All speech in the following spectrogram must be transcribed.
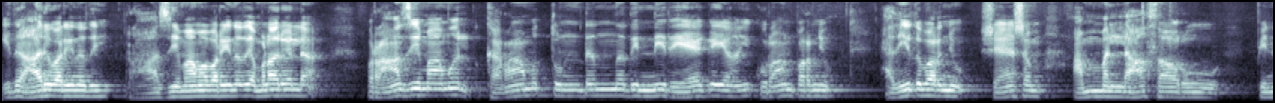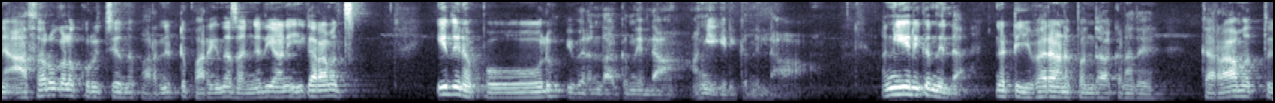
ഇത് ആര് പറയുന്നത്? റാസിമാമ പറയുന്നത്. നമ്മളാരുമല്ല. റാസിമാമ കറാമത്തുണ്ടെന്നതിന് രേഖയായി ഖുറാൻ പറഞ്ഞു. ഹദീദ് പറഞ്ഞു ശേഷം അമ്മൽ ആസാറു പിന്നെ അസറുകളെക്കുറിച്ച് എന്ന് പറഞ്ഞിട്ട് പറയുന്ന സംഗതിയാണ് ഈ കറാമത്ത്. ഇതിനെപ്പോലും ഇവരെന്താക്കുന്നില്ല? അംഗീകരിക്കുന്നില്ല. അംഗീകരിക്കുന്നില്ല. എന്നിട്ട് ഇവരാണ് ഇപ്പം എന്താക്കണത്? കറാമത്ത്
